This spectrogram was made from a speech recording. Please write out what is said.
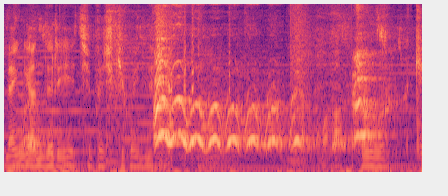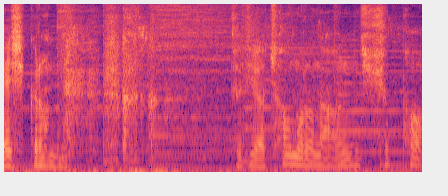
맹견들이 집을 시키고 있네요. 와, 아주 개 시끄럽네. 드디어 처음으로 나온 슈퍼.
